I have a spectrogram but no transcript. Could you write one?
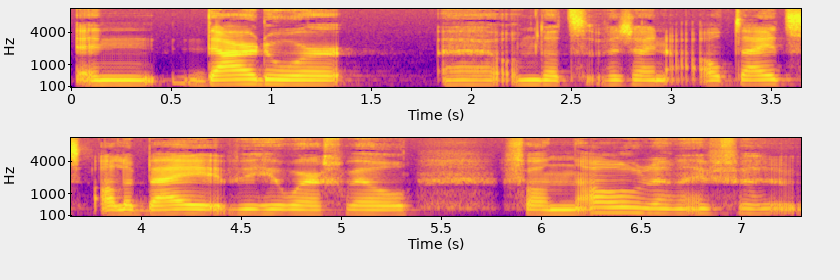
en daardoor, eh, omdat we zijn altijd allebei heel erg wel van, oh, dan even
